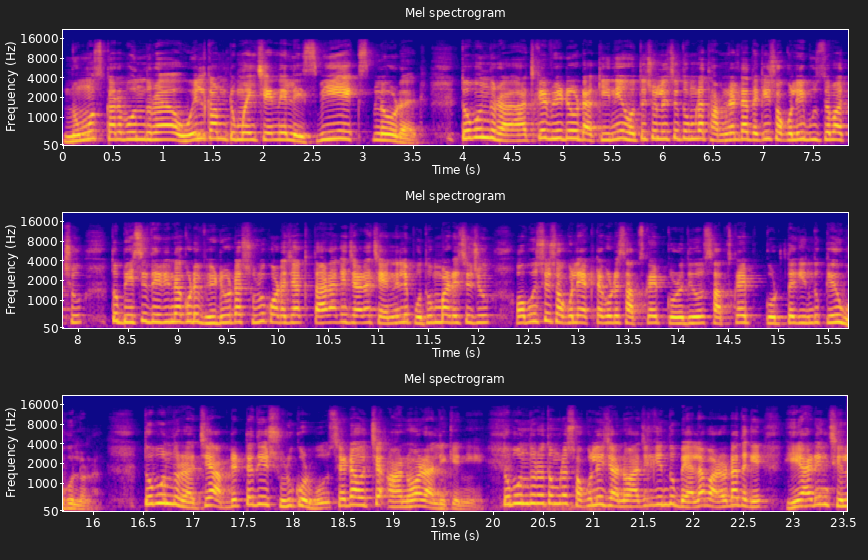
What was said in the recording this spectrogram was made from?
নমস্কার বন্ধুরা welcome to my channel S B explorer তো বন্ধুরা, আজকের ভিডিওটা কী নিয়ে হতে চলেছে তোমরা থামনেলটা দেখেই সকলেই বুঝতে পারছ। তো বেশি দেরি না করে ভিডিওটা শুরু করা যাক। তার আগে যারা চ্যানেলে প্রথমবার এসেছ, অবশ্যই সকলে একটা করে সাবস্ক্রাইব করে দিও। সাবস্ক্রাইব করতে কিন্তু কেউ ভুলো না। তো বন্ধুরা, যে আপডেটটা দিয়ে শুরু করব, সেটা হচ্ছে আনোয়ার আলীকে নিয়ে। তো বন্ধুরা, তোমরা সকলেই জানো, আজকে কিন্তু বেলা বারোটা থেকে হিয়ারিং ছিল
